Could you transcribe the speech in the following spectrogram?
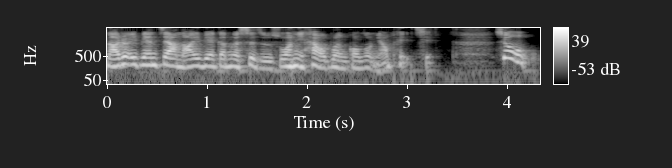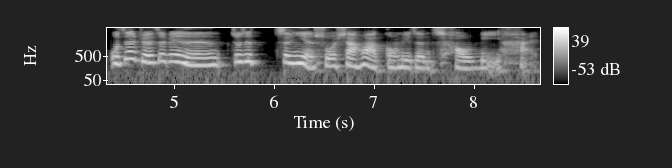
然后就一边这样，然后一边跟那个事主说：“你害我不能工作，你要赔钱。”所以，我我真的觉得这边人就是睁眼说瞎话功力真的超厉害，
